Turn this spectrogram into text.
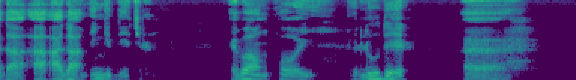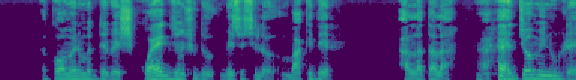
আগা আগাম ইঙ্গিত দিয়েছিলেন। এবং ওই লুদের কমের মধ্যে বেশ কয়েকজন শুধু বেঁচে ছিল বাকিদের আল্লাহ তালা জমিন উল্টে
